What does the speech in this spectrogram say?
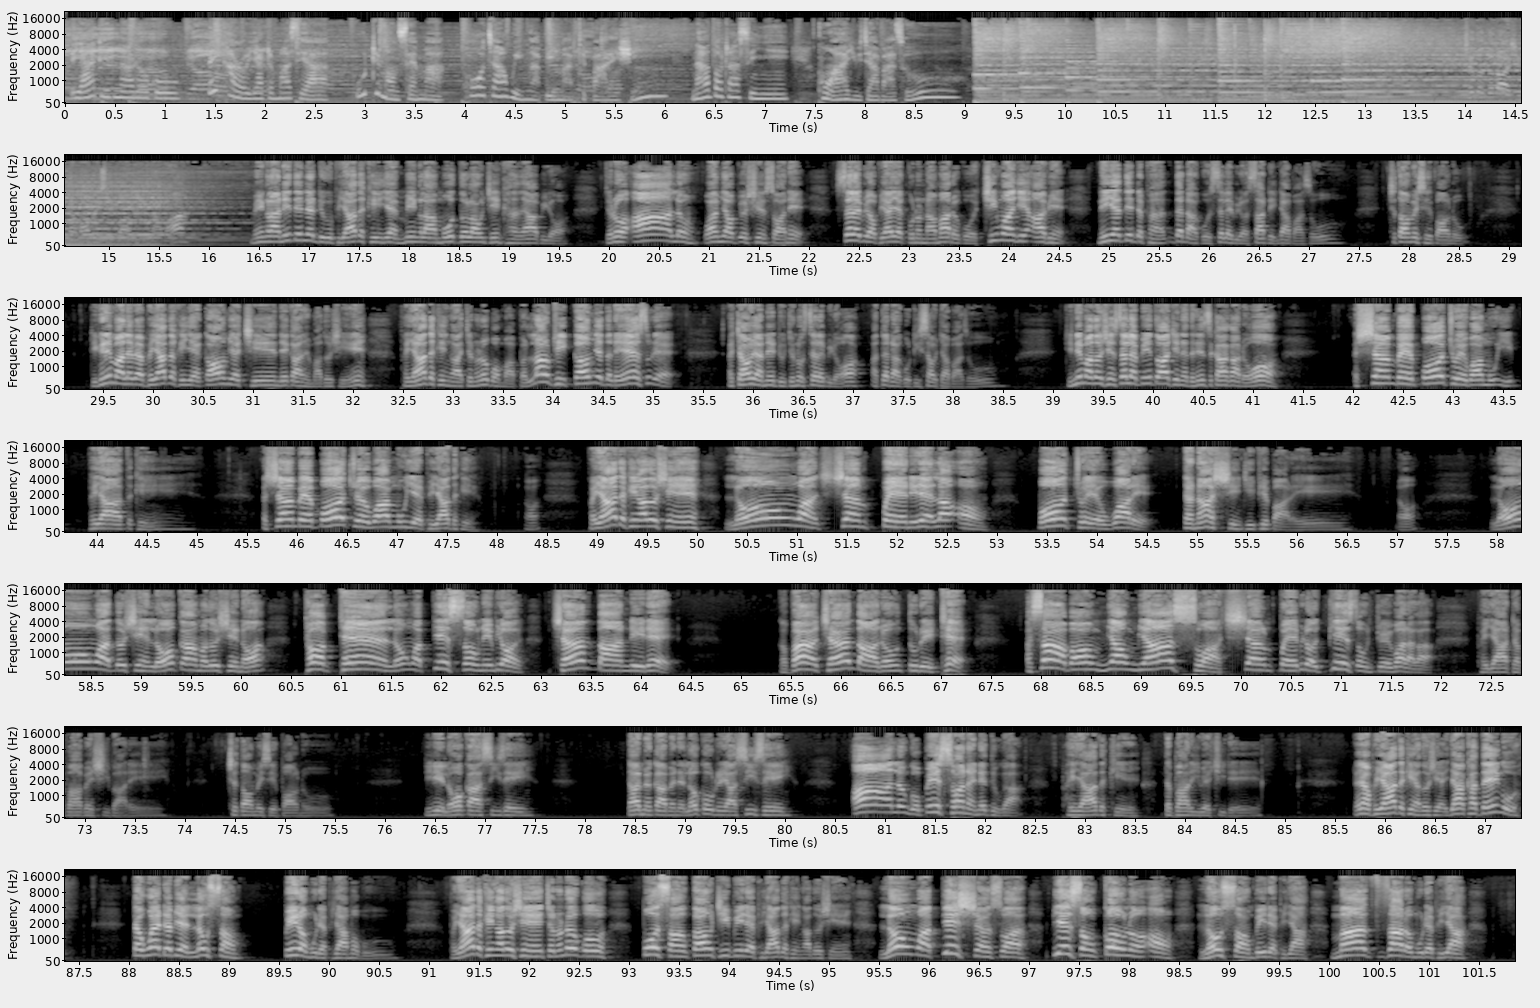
တရားဒေသနာတော်ကိုသိက္ခာတော်ရဓမ္မဆရာဦးတင်မောင်ဆန်းမှဟောကြားဝင်ငါပေးมาဖြစ်ပါတယ်ရှင်။နာတော်တာဆင်ရင်ခွန်အားယူကြပါစို့။ချစ်တော်တော်ရှင်တော်မိတ်ဆွေပါမင်္ဂလာပါမင်္ဂလာနေ့တဲ့တူဘုရားသခင်ရဲ့မင်္ဂလာမိုးတော်လောင်ခြင်းခံရပြီးတော့ ကျွန်တော်အားလုံးဝမ်းမြောက်ပျော်ရွှင်စွာနဲ့ဆက်လက်ပြီးတော့ဘုရားရဲ့ကိုယ်တော်နာမတော်ကိုချီးမွမ်းခြင်းအပြင်နေ့ရက်တစ်တဖန်တက်တာကိုဆက်လက်ပြီးတော့စတင်ကြပါစို့ချစ်တော်မိတ်ဆွေပေါင်းတို့ဒီကနေ့မှလည်းပဲဘုရားသခင်ရဲ့ကောင်းမြတ်ခြင်းတွေကနေမှာဆိုရှင်ဘုရားသခင်ကကျွန်တော်တို့ပေါ်မှာဘလောက်ထိကောင်းမြတ်တယ်လဲဆိုတဲ့အကြောင်းအရာနဲ့တူကျွန်တော်ဆက်လက်ပြီးတော့အသက်တာကိုတိဆောက်ကြပါစို့ဒီနေ့မှဆိုရှင်ဆက်လက်ပေးသွားခြင်းတဲ့သတင်းစကားကတော့အရှံပဲပေါ်ကျွယ်ဝမှုဤဘုရားသခင်အရှံပဲပေါ်ကျွယ်ဝမှုရဲ့ဘုရားသခင် နော်ဘုရားသခင်ကဆိုရှင်လုံးဝရှံပယ်နေတဲ့လောက်အောင်ပေါ်ကျွယ်ဝတဲ့တဏရှင်ကြီးဖြစ်ပါတယ်နော်လုံးဝဆိုရှင်လောကမှာဆိုရှင်တော့ top 10လုံးဝပြည့်စုံနေပြီးတော့ချမ်းသာနေတဲ့ကမ္ဘာချမ်းသာတော့သူတွေထက်အစပေါင်းမြောက်များစွာရှံပယ်ပြီးတော့ပြည့်စုံကြွယ်ဝတာကဖရာတပါးပဲရှိပါတယ်ချစ်တော်မိတ်ဆွေပေါင်းတို့ဒီနေ့လောကစီစိန် တာမြကပဲနဲ့လောကုတ္တရာစီစိန်အားလုံးကိုပေးစွမ်းနိုင်တဲ့သူကဖရာသခင်တပါးကြီးပဲရှိတယ်ဒါကြောင့်ဖရာသခင်ကဆိုရှင်အရာခတ်သိန်းကိုတဝက်တစ်ပြက်လှုပ်ဆောင်ပေးတော်မူတဲ့ဖရာမဟုတ်ဘူးဘုရားသခင်ကဆိုရှင်ကျွန်တော်တို့ကိုပို့ဆောင်ကောင်းချီးပေးတဲ့ဘုရားသခင်ကဆိုရှင်လုံးဝပြည့်စုံစွာပြည့်စုံကုန်လွန်အောင်လှုပ်ဆောင်ပေးတဲ့ဘုရားမဆတော်မူတဲ့ဘုရား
